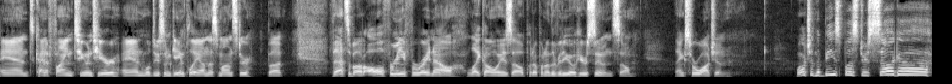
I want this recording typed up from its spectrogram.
and kind of fine-tuned here, and we'll do some gameplay on this monster. But that's about all for me for right now. Like always, I'll put up another video here soon, so thanks for watching. Watching the Beast Busters saga!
